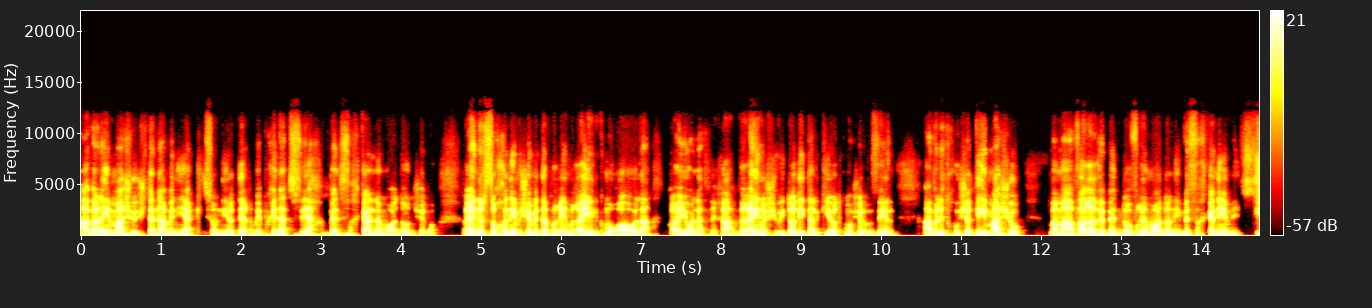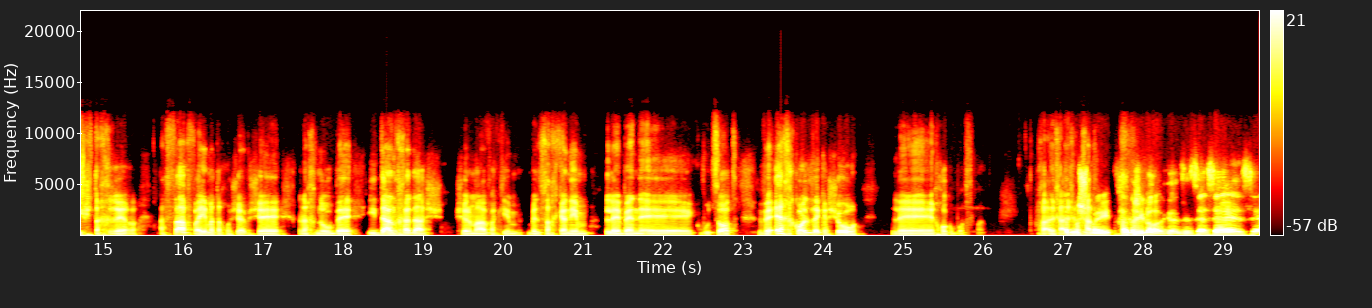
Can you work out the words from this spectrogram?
אבל האם משהו השתנה ונהיה קיצוני יותר מבחינת שיח בין שחקן למועדון שלו? ראינו סוכנים שמדברים רעיל כמו ראולה, ראיולה, סליחה, וראינו שביתות איטלקיות כמו של אוזיל, אבל לתחושתי משהו במעבר הזה בין דוברי מועדונים ושחקנים השתחרר. אסף, האם אתה חושב שאנחנו בעידן חדש של מאבקים בין שחקנים לבין אה, קבוצות, ואיך כל זה קשור לחוק בוסמן. חד משמעית, חד משמעית, לא, זה, זה, זה, זה,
